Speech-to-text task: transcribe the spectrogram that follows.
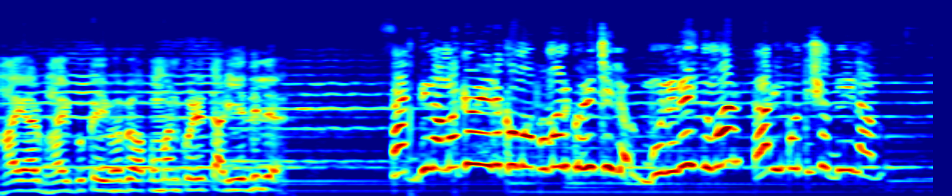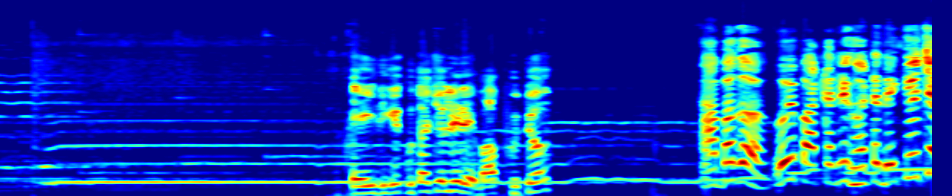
ভাই আর ভাইবুকে এইভাবে অপমান করে তাড়িয়ে দিলে? একদিন আমাকে এরকম অপমান করেছিল। মনে নেই তোমার? তারই প্রতিশোধ নিলাম। এইদিকে কোথায় চলি রে বাপ ফুটো? আব্বা গো ওই পাটকাটির ঘরটা দেখতে পেয়েছ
